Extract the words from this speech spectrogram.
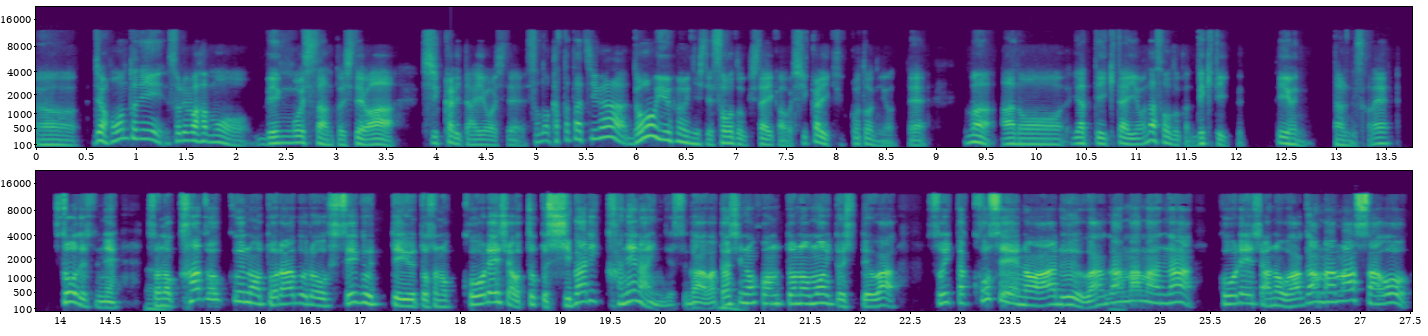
うんじゃあ本当にそれはもう弁護士さんとしてはしっかり対応して、その方たちがどういうふうにして相続したいかをしっかり聞くことによって、まあ、あのやっていきたいような相続ができていくっていうふうになるんですかね。そうですね。うんその家族のトラブルを防ぐっていうと、その高齢者をちょっと縛りかねないんですが、私の本当の思いとしては、そういった個性のあるわがままな高齢者のわがままさを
